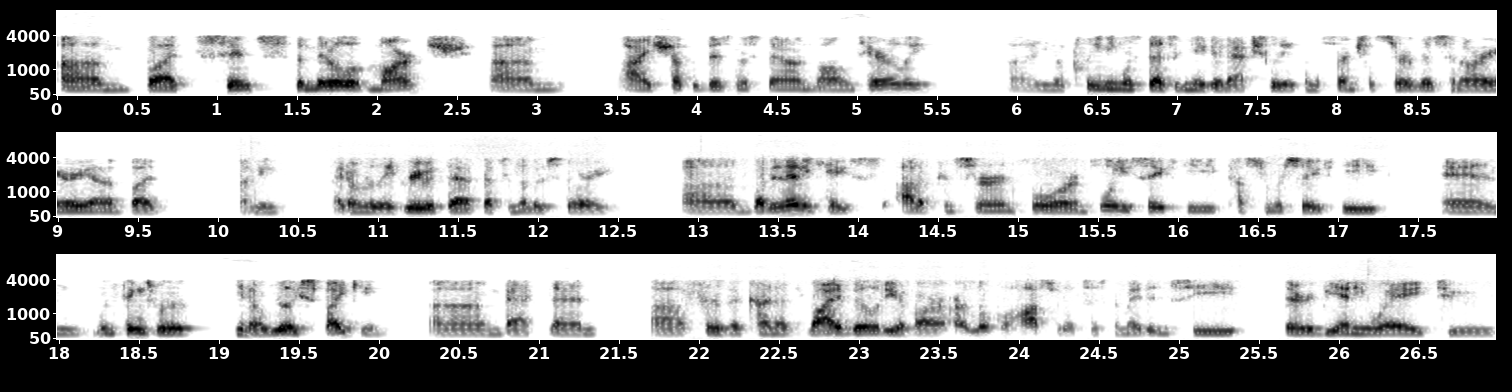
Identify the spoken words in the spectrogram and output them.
Um, but since the middle of March, um, I shut the business down voluntarily. Uh, you know, cleaning was designated actually as an essential service in our area, but I mean, I don't really agree with that. That's another story. Um, but in any case, out of concern for employee safety, customer safety, and when things were you know, really spiking um, back then uh, for the kind of viability of our, our local hospital system. I didn't see there to be any way to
